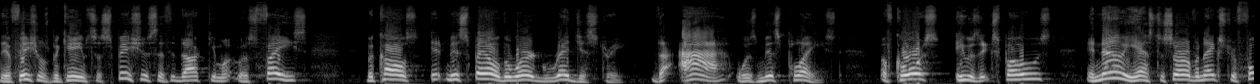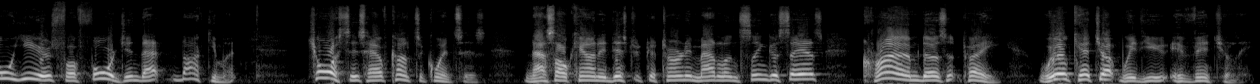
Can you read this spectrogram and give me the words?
The officials became suspicious that the document was fake because it misspelled the word registry. The I was misplaced. Of course, he was exposed, and now he has to serve an extra four years for forging that document. Choices have consequences. Nassau County District Attorney Madeline Singas says crime doesn't pay. We'll catch up with you eventually.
